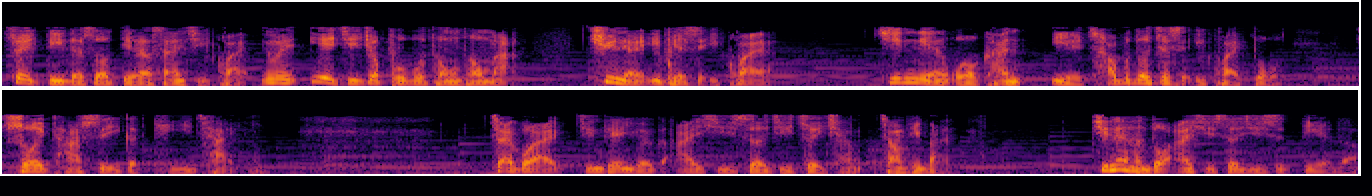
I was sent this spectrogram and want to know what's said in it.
最低的时候跌到三十几块，因为业绩就普普通通嘛，去年一 p 是一块啊。今年我看也差不多就是一块多，所以它是一个题材。再过来，今天有一个 IC 设计最强涨停板。今天很多 IC 设计是跌的，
